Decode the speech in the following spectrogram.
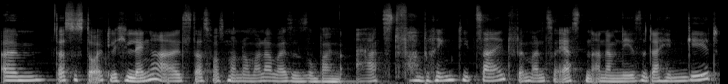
Ähm, das ist deutlich länger als das, was man normalerweise so beim Arzt verbringt, die Zeit, wenn man zur ersten Anamnese dahin geht.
